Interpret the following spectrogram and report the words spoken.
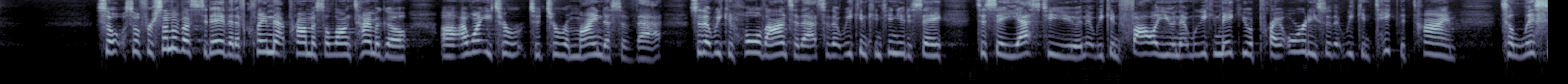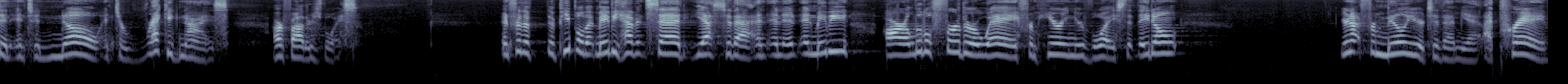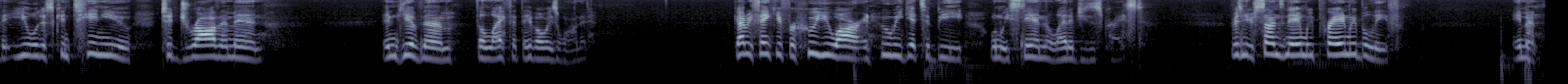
So, so for some of us today that have claimed that promise a long time ago, uh, I want you to, to, to remind us of that so that we can hold on to that, so that we can continue to say, to say yes to you, and that we can follow you, and that we can make you a priority, so that we can take the time to listen and to know and to recognize our Father's voice. And for the, the people that maybe haven't said yes to that, and, and, and maybe are a little further away from hearing your voice, that they don't you're not familiar to them yet. I pray that you will just continue to draw them in and give them the life that they've always wanted. God, we thank you for who you are and who we get to be when we stand in the light of Jesus Christ. In your son's name we pray and we believe. Amen.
